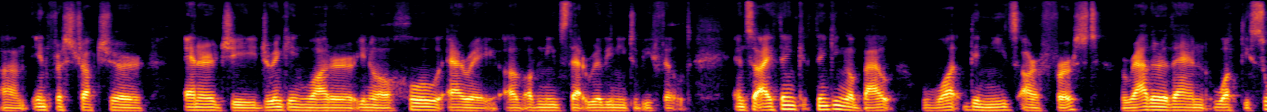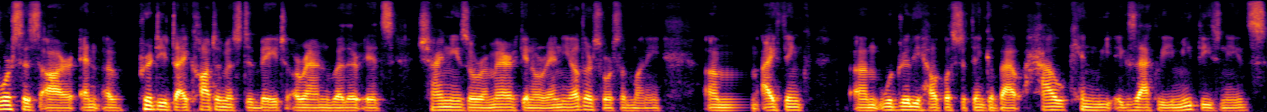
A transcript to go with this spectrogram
um, infrastructure, energy, drinking water, you know, a whole array of, of needs that really need to be filled. And so I think thinking about what the needs are first, rather than what the sources are and a pretty dichotomous debate around whether it's Chinese or American or any other source of money, um, I think um, would really help us to think about how can we exactly meet these needs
